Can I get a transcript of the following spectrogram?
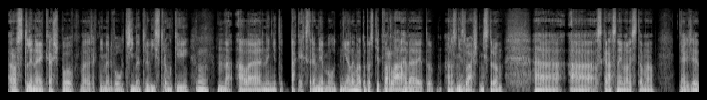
rostlinek až po, řekněme, dvou, tří metrový stromky, mm. no, ale není to tak extrémně mohutný, ale má to prostě tvar láhve, je to hrozně zvláštní strom a, a s krásnými listama. Takže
